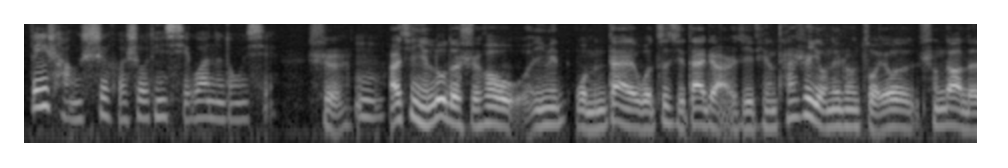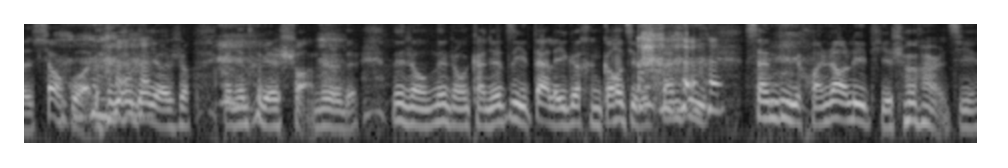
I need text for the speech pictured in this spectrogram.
非常适合收听习惯的东西。是，嗯而且你录的时候，我因为我们戴我自己戴着耳机听，它是有那种左右声道的效果的，对不对？有时候感觉特别爽，对不对？那种那种感觉自己戴了一个很高级的三 D 三 D 环绕立体声耳机，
